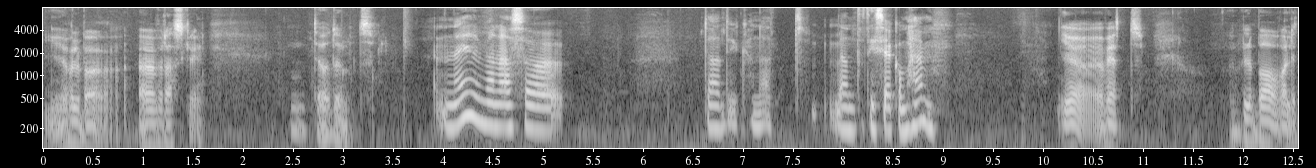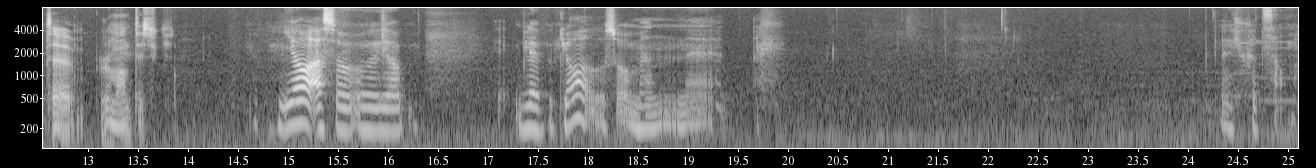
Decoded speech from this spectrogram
Jag ville bara överraska dig. Det var dumt. Nej, men alltså... Du hade ju kunnat vänta tills jag kom hem. Ja, jag vet. Jag ville bara vara lite romantisk. Ja, alltså, jag blev glad och så, men... Eh, nej, skitsamma.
